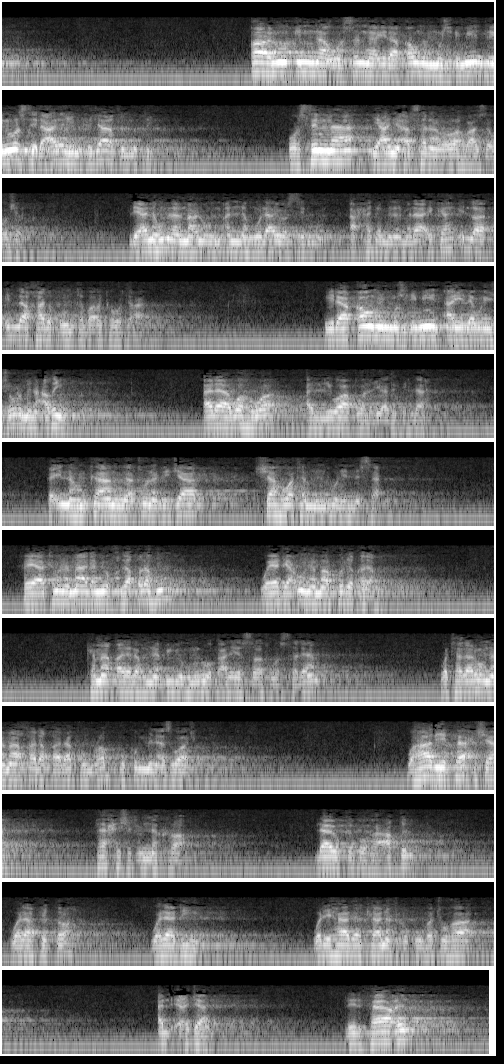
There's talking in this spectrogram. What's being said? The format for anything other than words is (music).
قالوا إنا أرسلنا إلى قوم مجرمين لنرسل عليهم حجارة من طين أرسلنا يعني أرسلنا الله عز وجل. لأنه من المعلوم أنه لا يرسلون أحدا من الملائكة إلا إلا خالقهم تبارك وتعالى. إلى قوم مجرمين أي ذوي جرم عظيم ألا وهو اللواط والعياذ بالله. فإنهم كانوا يأتون الرجال شهوة من دون النساء فيأتون ما لم يخلق لهم ويدعون ما خلق لهم. كما قال لهم نبيهم لوط عليه الصلاة والسلام وتذرون ما خلق لكم ربكم من أزواجكم. وهذه الفاحشة فاحشة نكراء لا يوقفها عقل ولا فطرة ولا دين. ولهذا كانت عقوبتها الإعدام للفاعل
